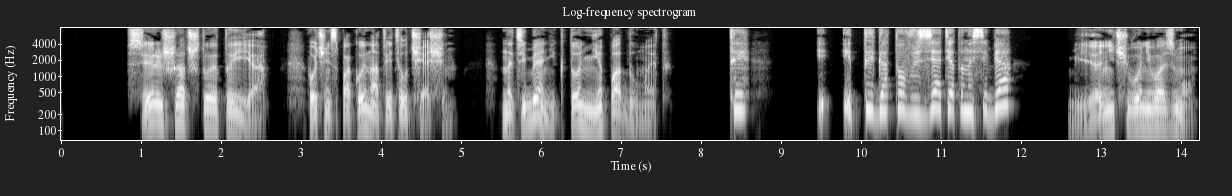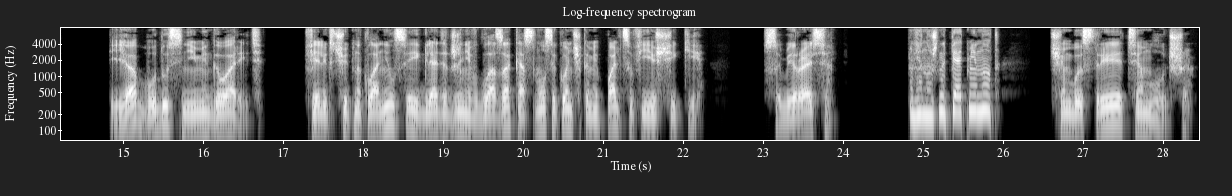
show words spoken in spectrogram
«Все решат, что это я», — очень спокойно ответил Чащин. «На тебя никто не подумает». «Ты... И, и ты готов взять это на себя?» «Я ничего не возьму. Я буду с ними говорить». Феликс чуть наклонился и, глядя Джинни в глаза, коснулся кончиками пальцев ее щеки. «Собирайся». «Мне нужно пять минут». «Чем быстрее, тем лучше».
